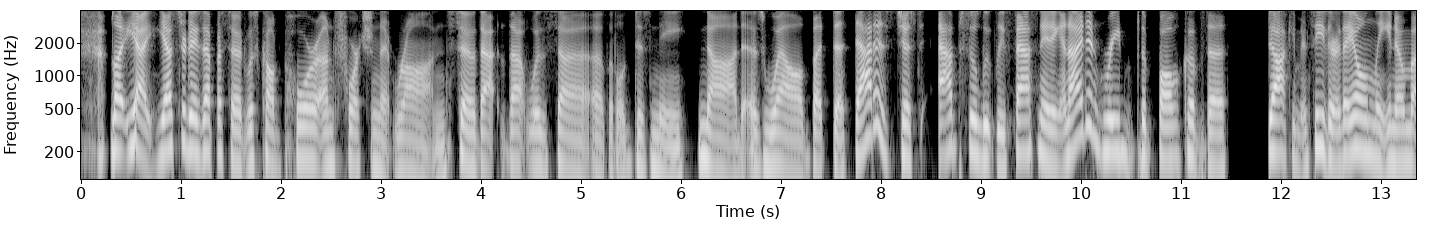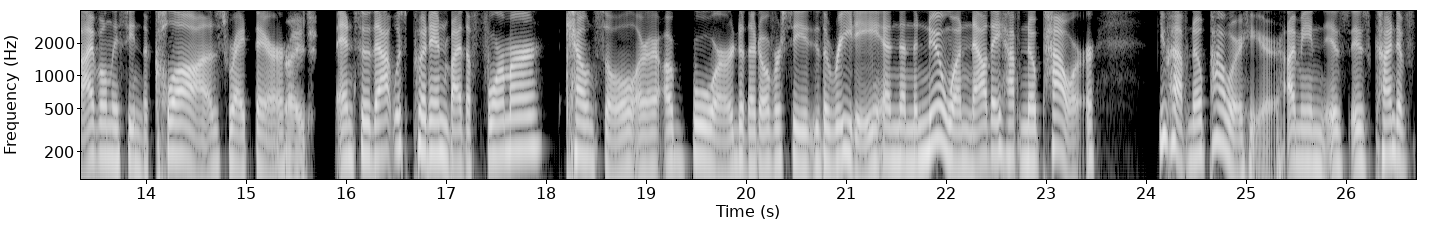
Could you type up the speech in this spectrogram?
like, yeah, yesterday's episode was called "Poor Unfortunate Ron," so that that was uh, a little Disney nod as well. But uh, that is just absolutely fascinating. And I didn't read the bulk of the documents either. They only, you know, I've only seen the clause right there, right. and so that was put in by the former council or a board that oversees the Reedy, and then the new one. Now they have no power you have no power here. I mean, is is kind of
